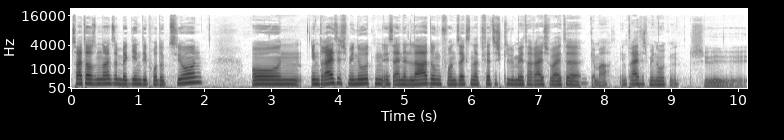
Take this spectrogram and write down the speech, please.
2019 beginnt die Produktion und in 30 Minuten ist eine Ladung von 640 Kilometer Reichweite gemacht. In 30 Minuten. Tschüss.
